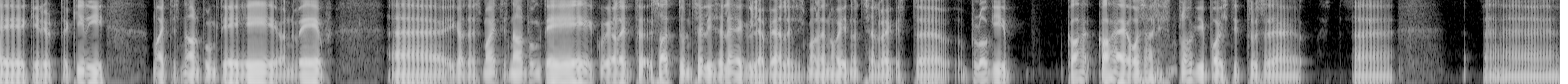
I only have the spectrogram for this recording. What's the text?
.ee kirjuta kiri, mattisnaan.ee on veeb äh,. igatahes mattisnaan.ee, kui oled sattunud sellise lehekülje peale, siis ma olen hoidnud seal väikest äh, blogi, kahe, kaheosalist blogipostituse äh, äh,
